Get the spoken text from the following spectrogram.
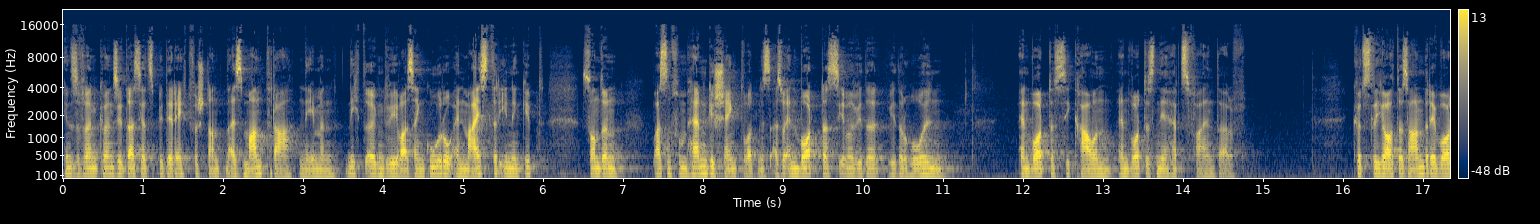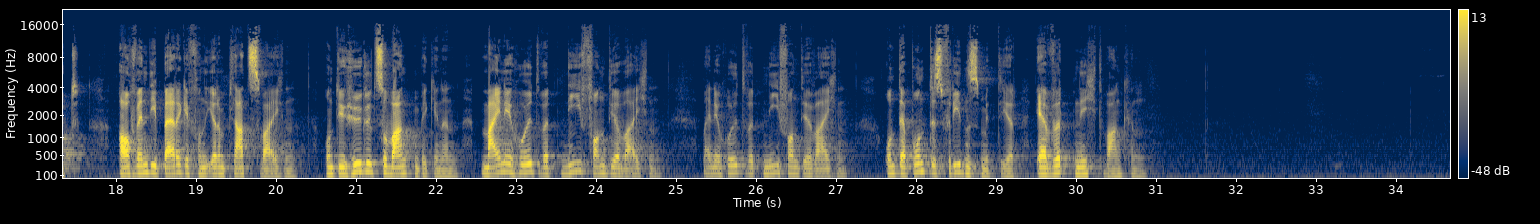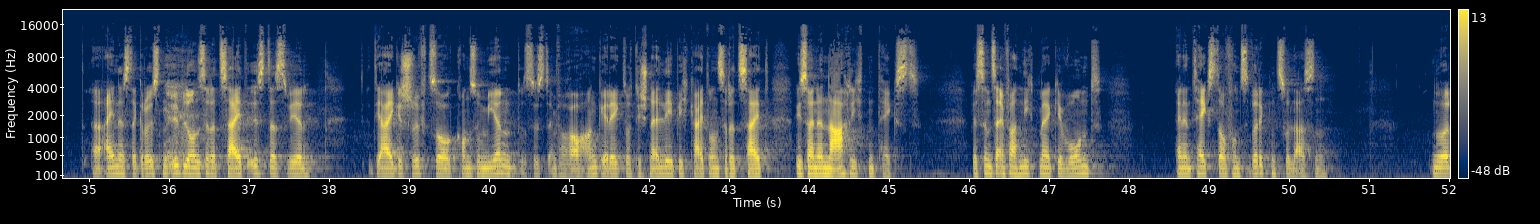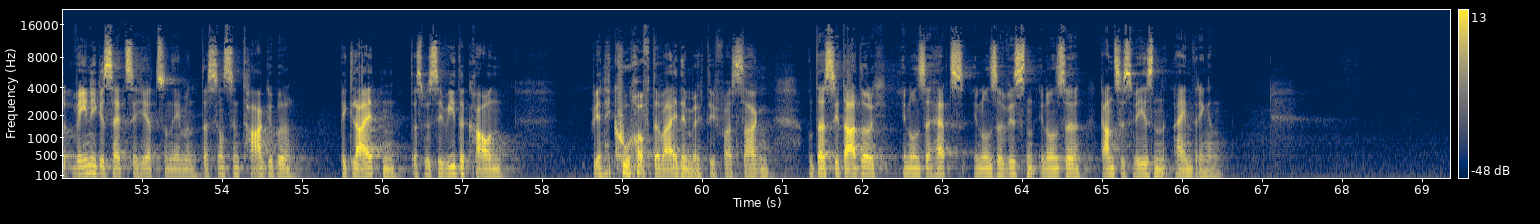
Insofern können Sie das jetzt bitte recht verstanden als Mantra nehmen. Nicht irgendwie, was ein Guru, ein Meister Ihnen gibt, sondern was vom Herrn geschenkt worden ist. Also ein Wort, das Sie immer wieder wiederholen. Ein Wort, das Sie kauen. Ein Wort, das in Ihr Herz fallen darf. Kürzlich auch das andere Wort. Auch wenn die Berge von ihrem Platz weichen und die Hügel zu wanken beginnen, meine Huld wird nie von dir weichen. Meine Huld wird nie von dir weichen und der Bund des Friedens mit dir, er wird nicht wanken. Äh, eines der größten Übel unserer Zeit ist, dass wir die Heilige Schrift so konsumieren, das ist einfach auch angeregt durch die Schnelllebigkeit unserer Zeit, wie so einen Nachrichtentext. Wir sind es einfach nicht mehr gewohnt, einen Text auf uns wirken zu lassen, nur wenige Sätze herzunehmen, dass sie uns den Tag über begleiten, dass wir sie wiederkauen, wie eine Kuh auf der Weide, möchte ich fast sagen, und dass sie dadurch in unser Herz, in unser Wissen, in unser ganzes Wesen eindringen.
